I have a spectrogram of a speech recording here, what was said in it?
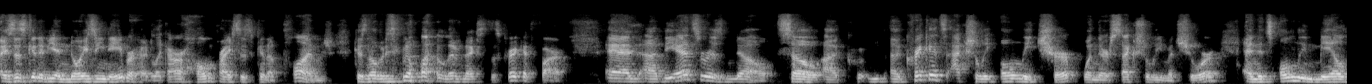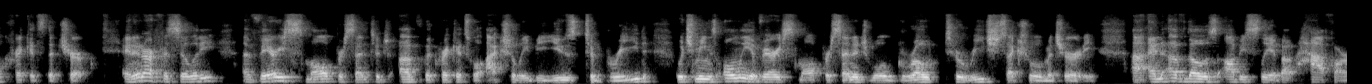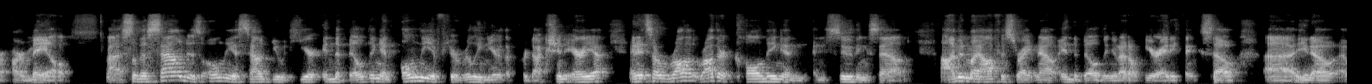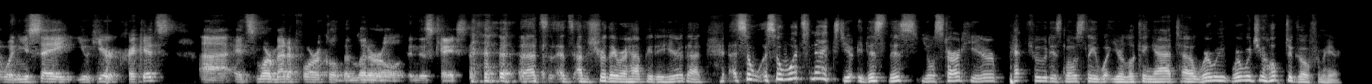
is this going to be a noisy neighborhood? Like our home price is going to plunge because nobody's going to want to live next to this cricket farm. And uh, the answer is no. So uh, cr- uh, crickets actually only chirp when they're sexually mature, and it's only male crickets that chirp. And in our facility, a very small percentage of the crickets will actually be used to breed, which means only a very small percentage will grow to reach sexual maturity. Uh, and of those, obviously, about half are, are male. Uh, so the sound is only a sound you would hear in the building and only if you're really near the production area. And it's a ra- rather calming and, and, soothing sound. I'm in my office right now in the building and I don't hear anything. So, uh, you know, when you say you hear crickets, uh, it's more metaphorical than literal in this case. that's, that's, I'm sure they were happy to hear that. So, so what's next? You, this, this, you'll start here. Pet food is mostly what you're looking at. Uh, where, we, where would you hope to go from here?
